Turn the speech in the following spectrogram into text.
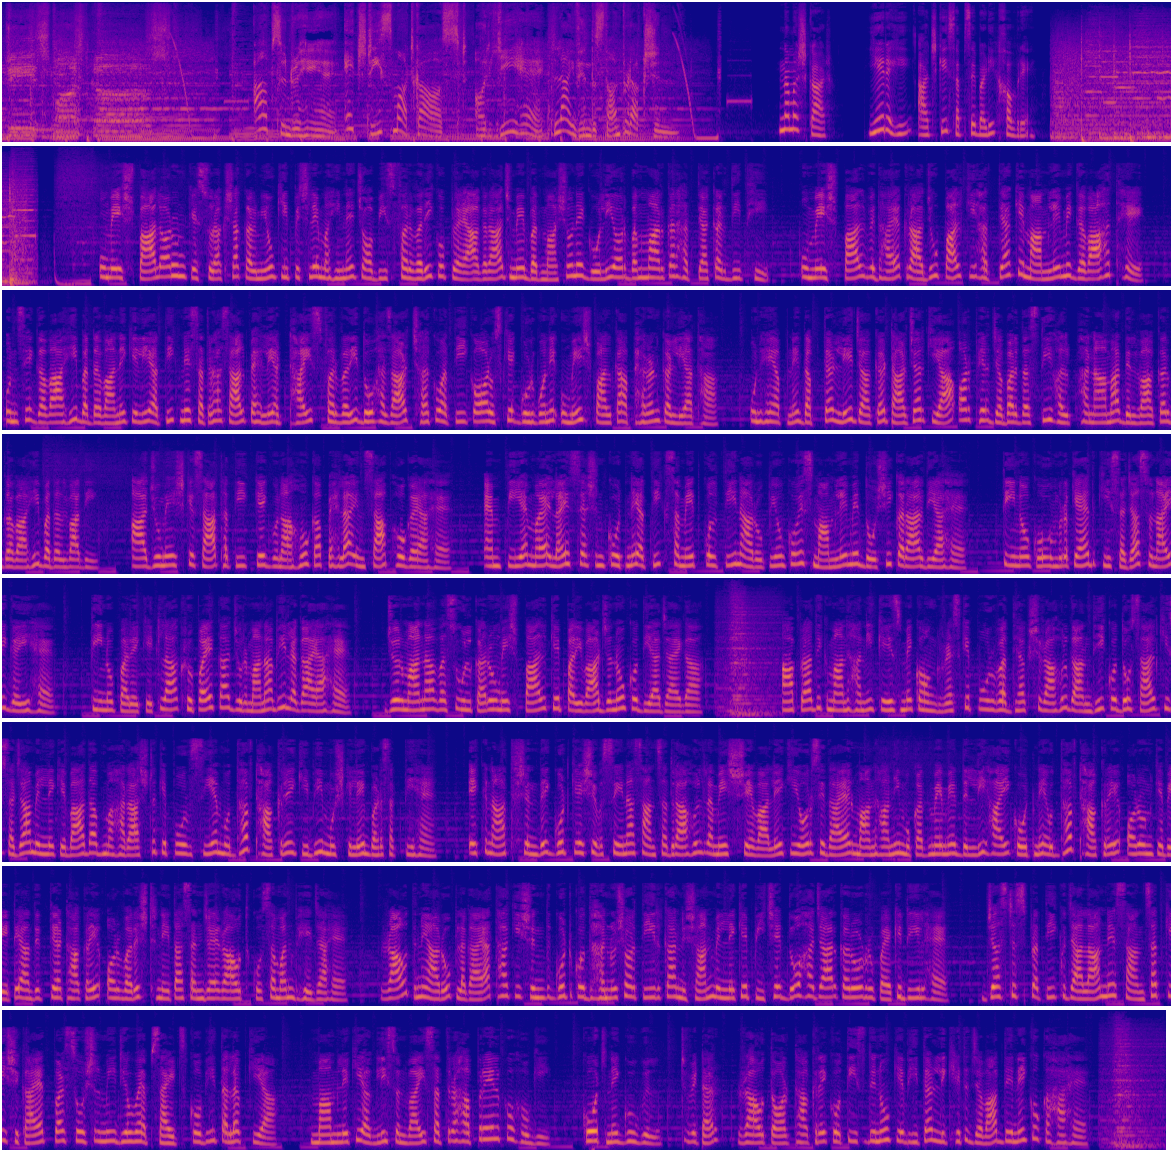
HD Smartcast. आप सुन रहे हैं एच डी स्मार्ट कास्ट और ये है लाइव हिंदुस्तान प्रोडक्शन नमस्कार ये रही आज की सबसे बड़ी खबरें। उमेश पाल और उनके सुरक्षा कर्मियों की पिछले महीने 24 फरवरी को प्रयागराज में बदमाशों ने गोली और बम मारकर हत्या कर दी थी। उमेश पाल विधायक राजू पाल की हत्या के मामले में गवाह थे उनसे गवाही बदलवाने के लिए अतीक ने 17 साल पहले 28 फरवरी 2006 को अतीक और उसके गुर्गों ने उमेश पाल का अपहरण कर लिया था। उन्हें अपने दफ्तर ले जाकर टार्चर किया और फिर ज़बरदस्ती हल्फनामा दिलवाकर गवाही बदलवा दी। आज उमेश के साथ अतीक के गुनाहों का पहला इंसाफ हो गया है। M P M session court ने अतीक समेत कुल तीन आरोपियों को इस मामले में दोषी करार दिया है। तीनों को उम्र कैद की सजा सुनाई गई है। तीनों पर एक एक लाख रुपए का जुर्माना भी लगाया है। जुर्माना वसूल कर उमेश पाल के परिवारजनों को दिया जाएगा। आपराधिक मानहानि केस में कांग्रेस के पूर्व अध्यक्ष राहुल गांधी को दो साल की सजा मिलने के बाद अब महाराष्ट्र के पूर्व सीएम उद्धव ठाकरे की भी मुश्किलें बढ़ सकती हैं। एकनाथ शिंदे गुट के शिवसेना सांसद राहुल रमेश शेवाले की ओर से दायर मानहानि मुकदमे में दिल्ली हाई कोर्ट ने उद्धव ठाकरे और उनके बेटे आदित्य ठाकरे और वरिष्ठ नेता संजय राउत को समन भेजा है। राउत ने आरोप लगाया था कि शिंद गुट को धनुष और तीर का निशान मिलने के पीछे 2000 करोड़ रुपए की डील है। जस्टिस प्रतीक जालान ने सांसद की शिकायत पर सोशल मीडिया वेबसाइट्स को भी तलब किया। मामले की अगली सुनवाई 17 अप्रैल को होगी। कोर्ट ने गूगल, ट्विटर, राउत और ठाकरे को 30 दिनों के भीतर लिखित जवाब देने को कहा है।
